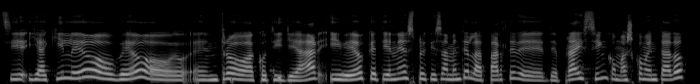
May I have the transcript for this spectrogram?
Sí, y aquí Leo, veo, entro a cotillear y veo que tienes precisamente la parte de, pricing, como has comentado,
